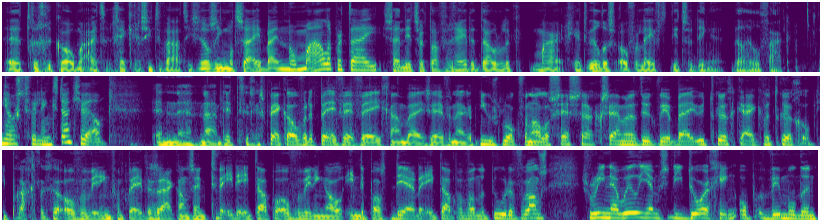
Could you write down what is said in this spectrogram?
uh, teruggekomen uit gekkere situaties. En als iemand zei, bij een normale partij zijn dit soort tafereelen dodelijk. Maar Geert Wilders overleeft dit soort dingen wel heel vaak. Joost Vullings, dankjewel. En uh, na dit gesprek over de PVV gaan wij eens even naar het nieuwsblok van half zes. Straks zijn we natuurlijk weer bij u terug. Kijken we terug op die prachtige overwinning van Peter Zaak... zijn tweede etappe-overwinning al in de pas derde etappe van de Tour de France. Serena Williams die doorging op Wimbledon.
